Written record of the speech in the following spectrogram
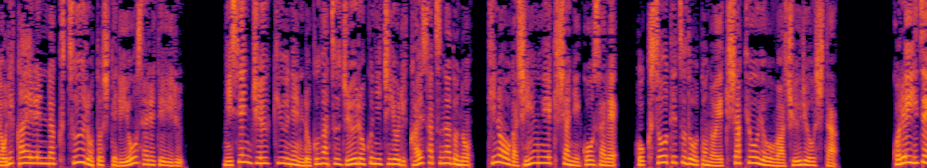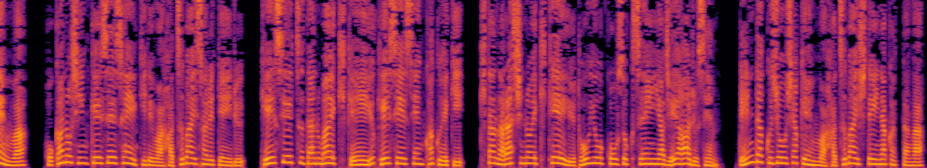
乗り換え連絡通路として利用されている。2019年6月16日より改札などの機能が新駅舎に移行され、北総鉄道との駅舎共用は終了した。これ以前は他の新京成線駅では発売されている京成津田沼駅経由京成線各駅、北習志野駅経由東洋高速線や JR 線、連絡乗車券は発売していなかったが、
